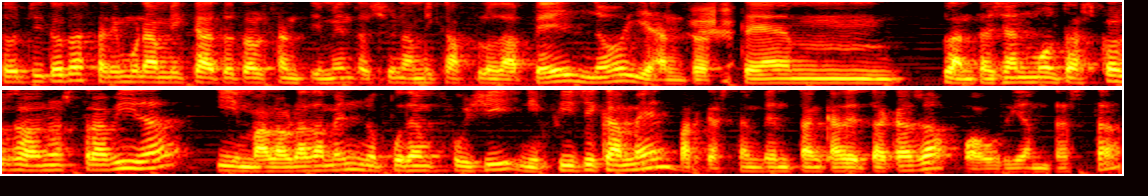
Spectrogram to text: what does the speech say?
tots i totes tenim una mica tots els sentiments així una mica flor de pell no? i ens estem plantejant moltes coses a la nostra vida i malauradament no podem fugir ni físicament perquè estem ben tancadets a casa o hauríem d'estar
